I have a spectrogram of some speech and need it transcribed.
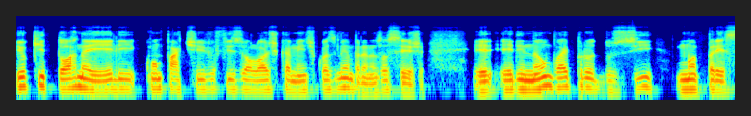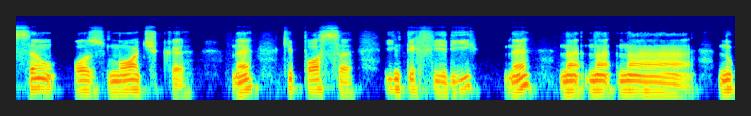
e o que torna ele compatível fisiologicamente com as membranas, ou seja, ele, ele não vai produzir uma pressão osmótica né, que possa interferir né, na, na, na, no,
